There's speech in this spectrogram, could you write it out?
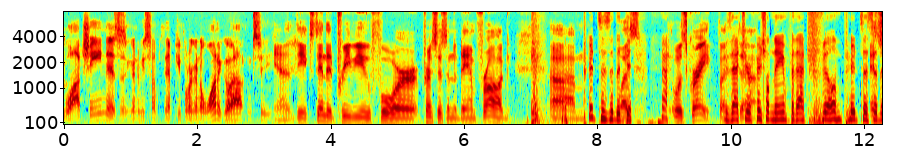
watching? Is it going to be something that people are going to want to go out and see? Yeah, the extended preview for Princess and the Damn Frog um, Princess and the was Da- was great. But Is that your uh, official name for that film, Princess and the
